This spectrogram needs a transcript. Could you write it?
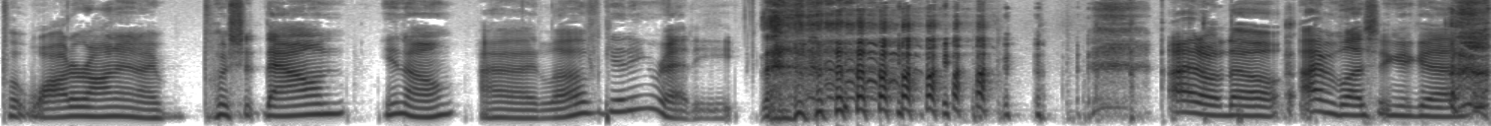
put water on it and I push it down. You know, I love getting ready. I don't know. I'm blushing again.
